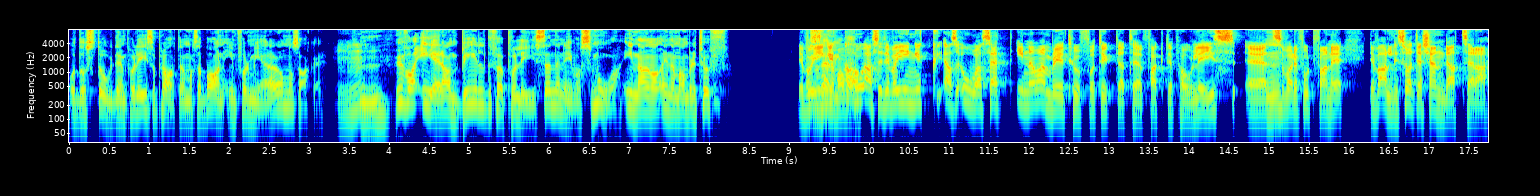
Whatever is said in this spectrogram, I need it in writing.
och då stod det en polis och pratade med en massa barn, informerade dem om saker. Mm. Hur var eran bild för polisen när ni var små? Innan, man- innan man blev tuff? Det var ju så sen inget, man var- co- alltså det var ju inget, alltså oavsett, innan man blev tuff och tyckte att eh, fuck the police, eh, Mm. så var det fortfarande, det var aldrig så att jag kände att såhär,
